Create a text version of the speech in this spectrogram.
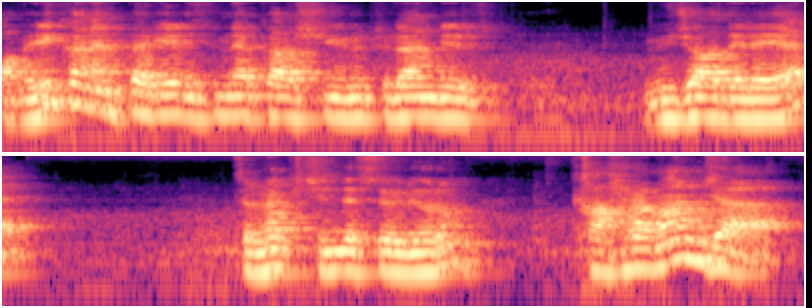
Amerikan emperyalizmine karşı yürütülen bir mücadeleye tırnak içinde söylüyorum kahramanca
